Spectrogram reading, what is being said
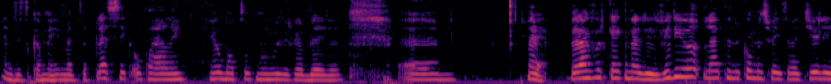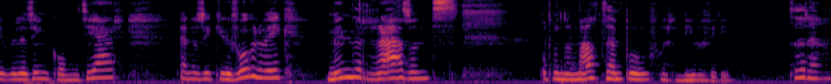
En dit kan mee met de plastic ophaling. Helemaal top. Mijn moeder gaat blij zijn. Ehm, maar ja, bedankt voor het kijken naar deze video. Laat in de comments weten wat jullie willen zien komend jaar. En dan zie ik jullie volgende week minder razend op een normaal tempo voor een nieuwe video. Tadaa!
